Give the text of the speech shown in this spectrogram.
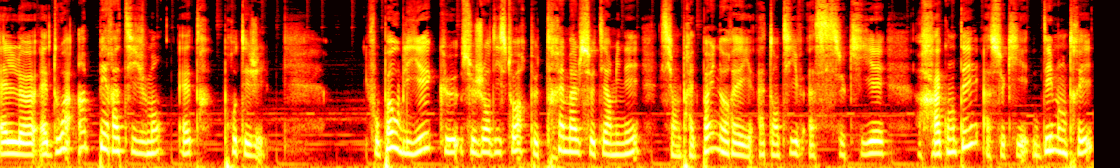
elle, elle doit impérativement être protégée. Il ne faut pas oublier que ce genre d'histoire peut très mal se terminer si on ne prête pas une oreille attentive à ce qui est raconter, à ce qui est démontré,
